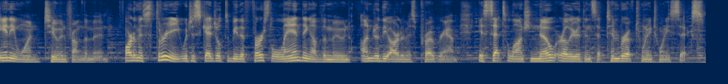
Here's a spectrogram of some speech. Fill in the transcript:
anyone to and from the moon. Artemis 3, which is scheduled to be the first landing of the moon under the Artemis program, is set to launch no earlier than September of 2026.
